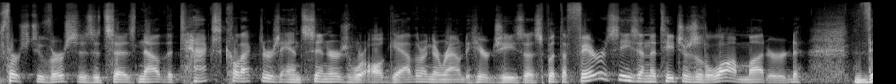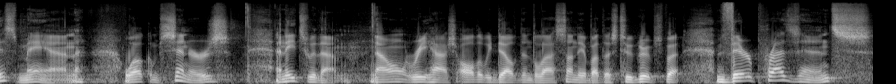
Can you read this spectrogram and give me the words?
first two verses, it says, Now the tax collectors and sinners were all gathering around to hear Jesus, but the Pharisees and the teachers of the law muttered, This man welcomes sinners and eats with them. Now, I won't rehash all that we delved into last Sunday about those two groups, but their presence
